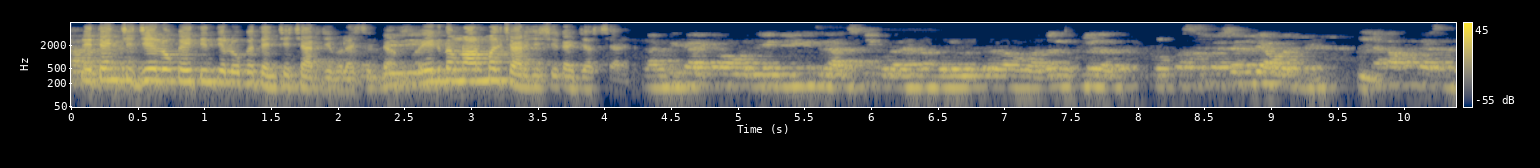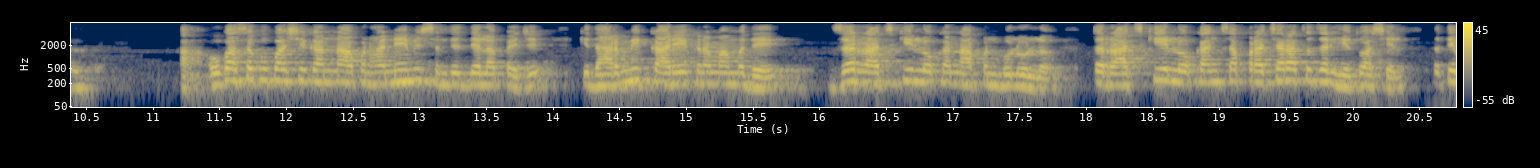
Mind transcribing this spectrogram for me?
नाही त्यांचे जे लोक येतील ते लोक त्यांचे चार्जेबल असतील एकदम नॉर्मल चार्जेस काही जास्त आहे काय हा उपासक उपासिकांना आपण हा नेहमीच संदेश दिला पाहिजे की धार्मिक कार्यक्रमामध्ये जर राजकीय लोकांना आपण बोलवलं तर राजकीय लोकांचा प्रचाराचा जर हेतू असेल तर ते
